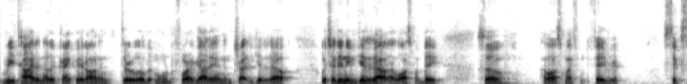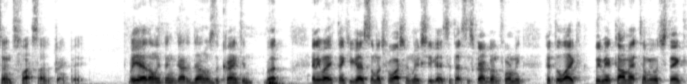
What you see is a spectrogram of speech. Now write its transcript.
retied another crankbait on and threw a little bit more before I got in and tried to get it out. Which I didn't even get it out. I lost my bait. So I lost my favorite Sixth Sense flat sided crankbait. But yeah, the only thing got it done was the cranking. But anyway, thank you guys so much for watching. Make sure you guys hit that subscribe button for me. Hit the like. Leave me a comment. Tell me what you think.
